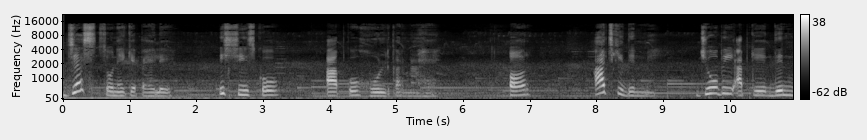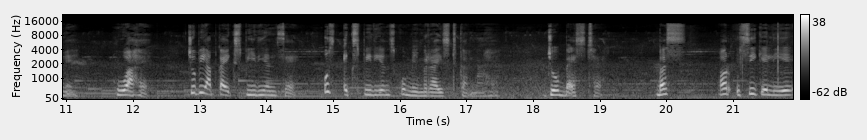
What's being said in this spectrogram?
जस्ट सोने के पहले इस चीज़ को आपको होल्ड करना है। और आज के दिन में, जो भी आपके दिन में हुआ है, जो भी आपका एक्सपीरियंस है, उस एक्सपीरियंस को मेमोराइज करना है, जो बेस्ट है। बस और उसी के लिए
